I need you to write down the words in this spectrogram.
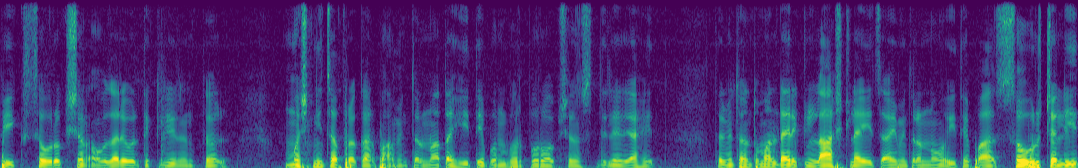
पीक संरक्षण अवजारेवरती क्लिकनंतर मशनीचा प्रकार पहा. मित्रांनो आता इथे पण भरपूर ऑप्शन्स दिलेले आहेत. तर मित्रांनो तुम्हाला डायरेक्ट लास्टला यायचं आहे. मित्रांनो इथे पहा. सौरचलित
